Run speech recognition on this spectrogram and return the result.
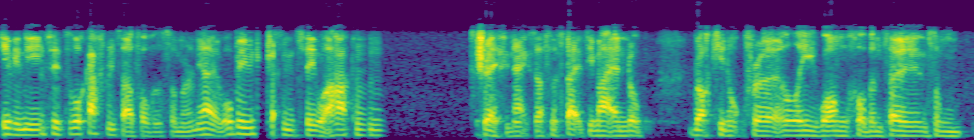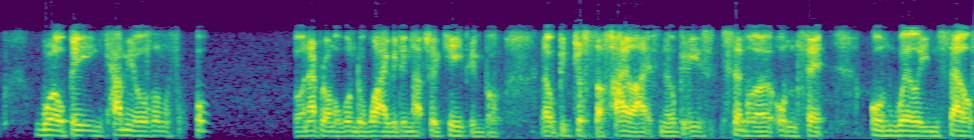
give him the incentive to look after himself over the summer. And yeah, it will be interesting to see what happens Treacy next. I suspect he might end up rocking up for a League One club and turning some world-beating cameos on the football and everyone will wonder why we didn't actually keep him. But it'll be just off highlights, and it'll be similar, unfit, unwilling self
